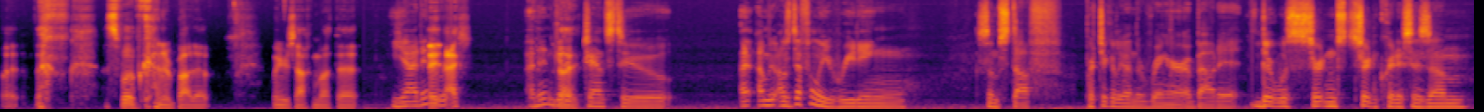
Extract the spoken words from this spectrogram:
But that's what kind of brought up when you're talking about that. Yeah, I didn't. It re- actually, I didn't get a chance to. I, I mean, I was definitely reading some stuff, particularly on the Ringer, about it. There was certain certain criticism,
